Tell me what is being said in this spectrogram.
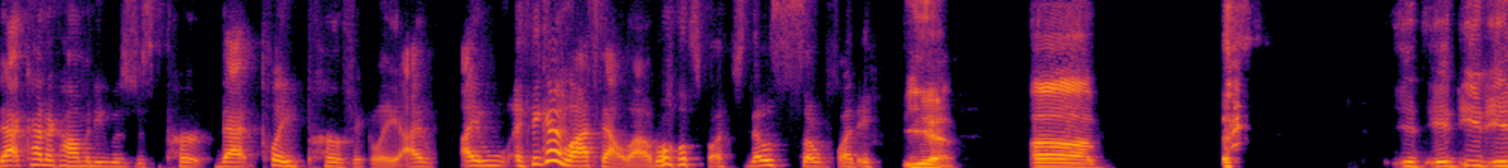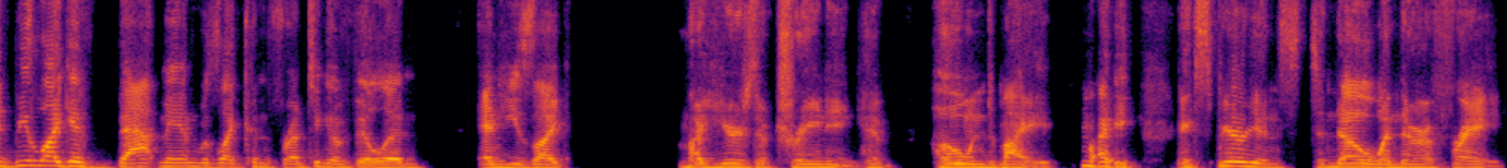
that kind of comedy was just per that played perfectly. I I I think I laughed out loud while watching. That was so funny. Yeah. Uh it, it, it it'd be like if Batman was like confronting a villain and he's like, My years of training have honed my my experience to know when they're afraid.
